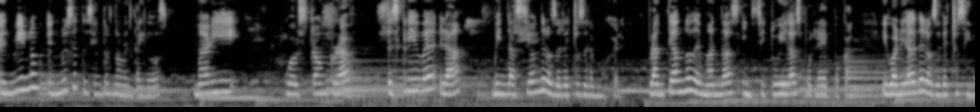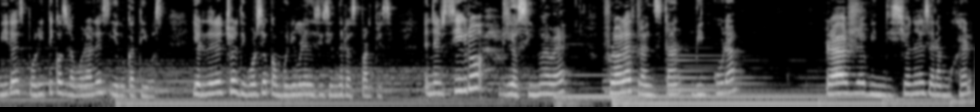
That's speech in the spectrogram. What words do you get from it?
En, 1792, Mary Wollstonecraft escribe La Vindación de los Derechos de la Mujer, planteando demandas instituidas por la época, igualdad de los derechos civiles, políticos, laborales y educativos, y el derecho al divorcio como libre decisión de las partes. En el siglo XIX, Flora Tristan vincula las reivindicaciones de la mujer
